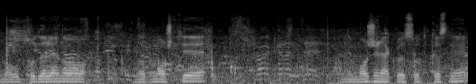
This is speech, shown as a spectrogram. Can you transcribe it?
Много поделено надмощие. Не може някой да се откъсне.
